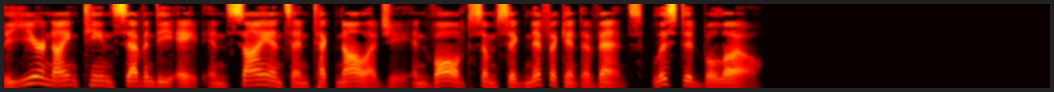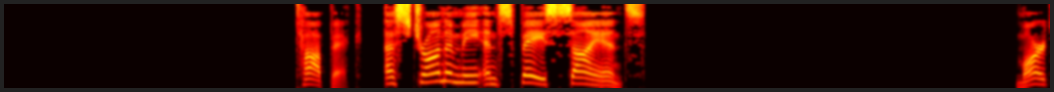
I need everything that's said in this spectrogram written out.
The year 1978 in science and technology involved some significant events, listed below. Astronomy and space science March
